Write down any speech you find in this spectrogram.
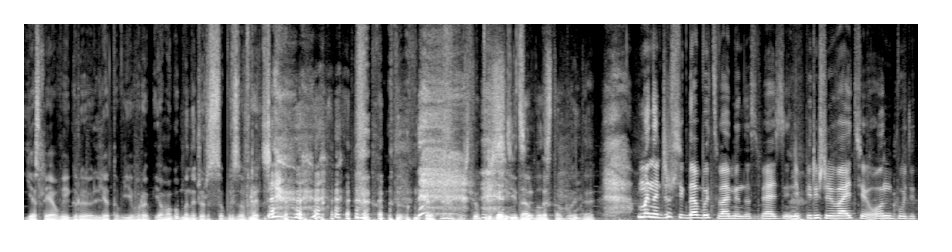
Если я выиграю лето в Европе, я могу менеджера с собой забрать? Что пригодится был с тобой, да? Менеджер всегда будет с вами на связи, не переживайте, он будет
